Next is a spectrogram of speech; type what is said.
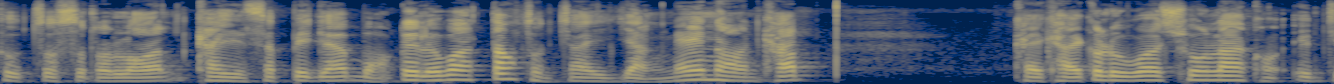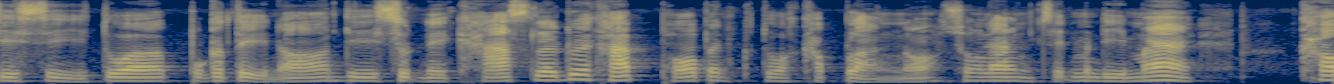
สุดสดๆร้อน ใครเห็นสเปคแล้วบอกได้เลยว่าต้องสนใจอย่างแน่นอนครับ ใครๆก็รู้ว่าช่วงล่างของ MG4 ตัวปกติเนาะดีสุดในคลาสแล้วด้วยครับ เพราะเป็นตัวขับหลังเนาะช่วงล่างเซ็ตมันดีมาก เขา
